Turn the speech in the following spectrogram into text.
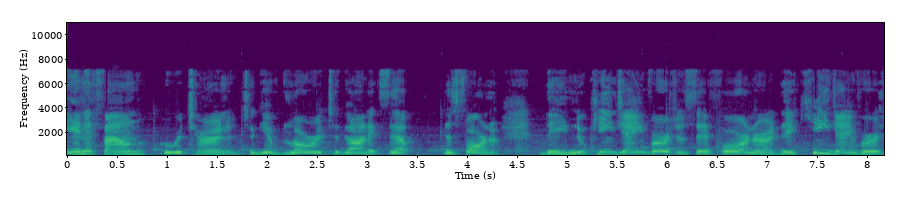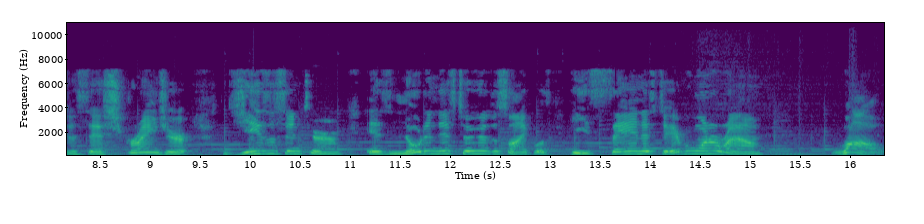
any found who returned to give glory to God except this foreigner? The New King James Version said foreigner. The King James Version says stranger. Jesus, in turn, is noting this to his disciples. He's saying this to everyone around. Wow,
